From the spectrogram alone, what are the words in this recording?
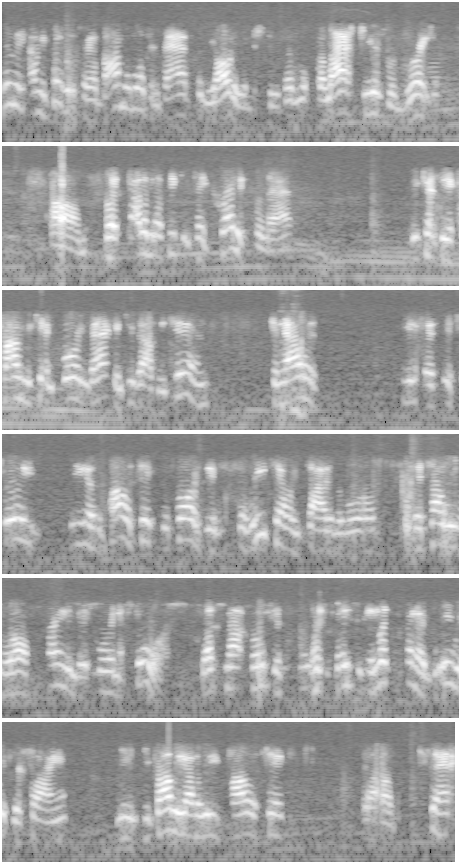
really, I mean, put it this way, Obama wasn't bad for the auto industry. The, the last years were great. Um, but I don't know if he can take credit for that because the economy came pouring back in 2010, and now it's, you know, it, it's really, you know, the politics as far as the, the retailing side of the world, it's how we were all trained if we're in a store. Let's not focus, let's basically, let's kind of agree with your client. You, you probably ought to leave politics, uh, sex,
